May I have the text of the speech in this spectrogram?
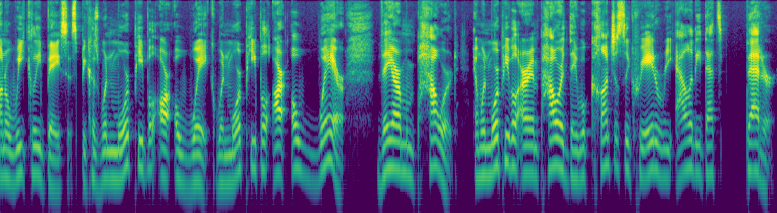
on a weekly basis because when more people are awake, when more people are aware, they are empowered. And when more people are empowered, they will consciously create a reality that's better.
